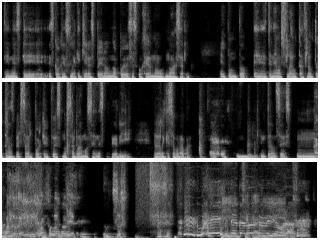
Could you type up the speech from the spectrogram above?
tienes que escoges la que quieras, pero no puedes escoger no, no hacerlo. El punto, eh, teníamos flauta, flauta transversal, porque pues nos tardamos en escoger y era la que sobraba. Entonces, mm, Ah, cuando Jalil le bajó la novia que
